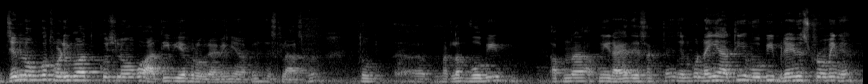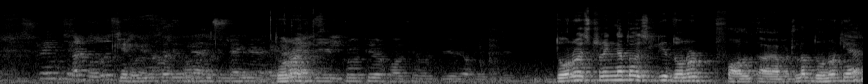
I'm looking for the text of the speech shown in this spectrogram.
जिन लोगों को थोड़ी बहुत कुछ लोगों को आती भी है प्रोग्रामिंग यहाँ पे इस क्लास में तो आ, मतलब वो भी अपना अपनी राय दे सकते हैं। जिनको नहीं आती है। वो भी ब्रेन स्ट्रोमिंग है। दोनों दोनों स्ट्रिंग है तो इसलिए दोनों फॉल मतलब दोनों क्या है?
